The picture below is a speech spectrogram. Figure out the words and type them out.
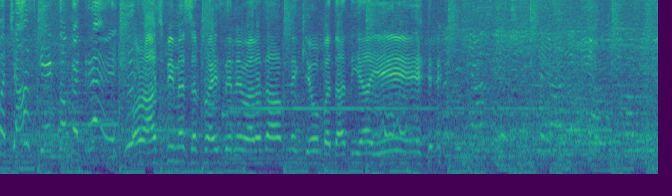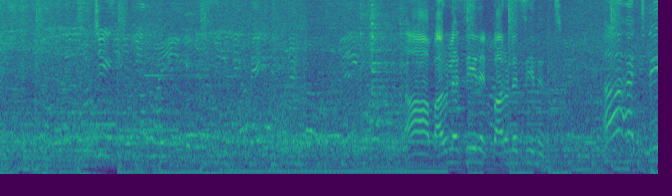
50 केक तो कट रहे हैं। और आज भी मैं सरप्राइज़ देने वाला था आपने क्यों बता दिया ये? जी। हाँ पारुल पारुल एक्चुअली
